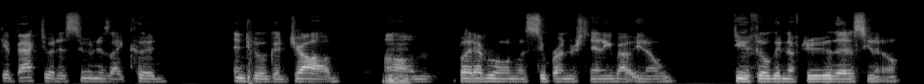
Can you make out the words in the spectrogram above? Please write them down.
get back to it as soon as I could and do a good job. Mhm. Um, but everyone was super understanding about you know, do you feel good enough to do this? You know,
